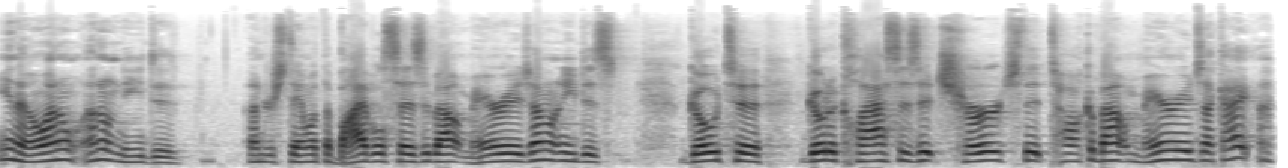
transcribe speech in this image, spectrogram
you know, I don't, I don't need to understand what the Bible says about marriage. I don't need to go to go to classes at church that talk about marriage. Like I,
